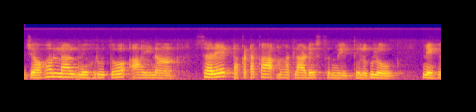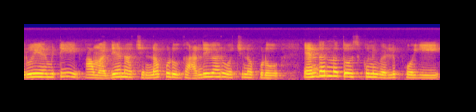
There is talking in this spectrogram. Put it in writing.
జవహర్లాల్ నెహ్రూతో ఆయన సరే టకటక మాట్లాడేస్తుంది తెలుగులో. నెహ్రూ ఏమిటి? ఆ మధ్య నా చిన్నప్పుడు గాంధీ గారు వచ్చినప్పుడు ఎందరినో తోసుకుని వెళ్ళిపోయి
